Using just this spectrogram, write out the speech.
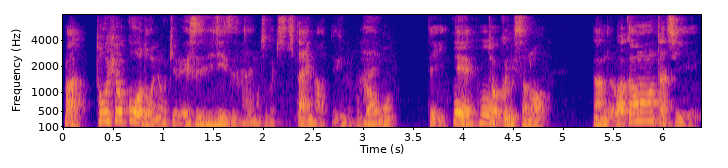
まあ、投票行動における SDGs っていうのをちょっと聞きたいなっていうふうに僕は思っていて、はいほうほう特にその、なんだろう、若者たち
